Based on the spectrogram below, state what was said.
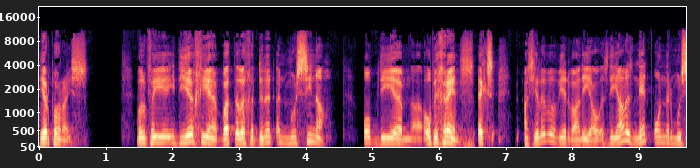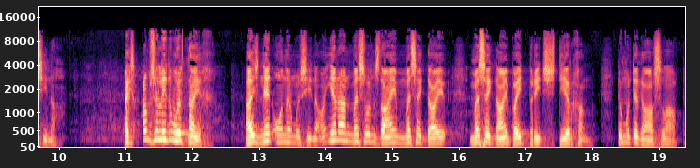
deur Parys wil vir julle 'n idee gee wat hulle gedoen het in Musina op die um, op die grens. Ek as julle wil weet waar die hel is, die hel is net onder Musina. Ek's absoluut oortuig. Hy's net onder Musina. Eendag mis ons daai mis ek daai mis ek daai Beitbridge deurgang. Toe moet ek daar slaap.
